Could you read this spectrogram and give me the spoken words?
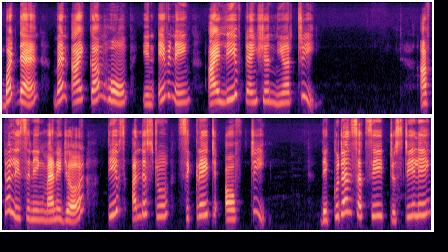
But then, when I come home in evening, I leave tension near tree. After listening manager, thieves understood secret of tea. They couldn't succeed to stealing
